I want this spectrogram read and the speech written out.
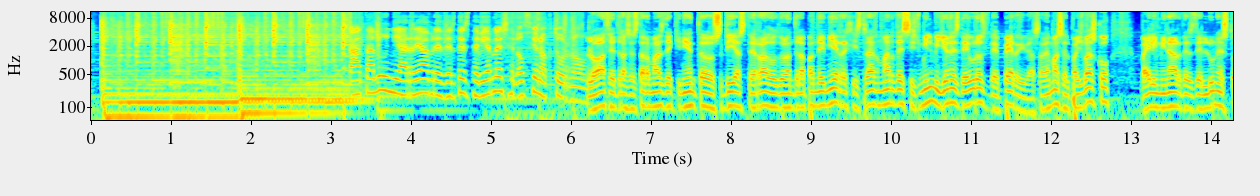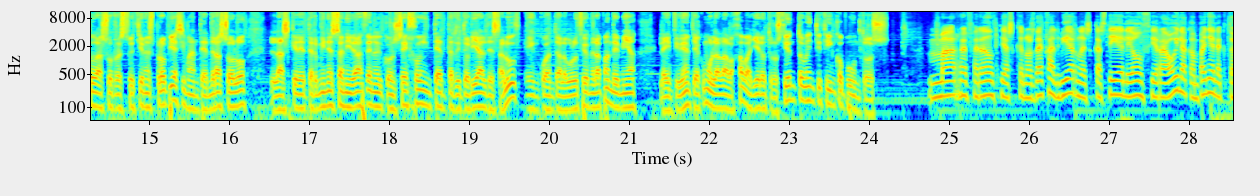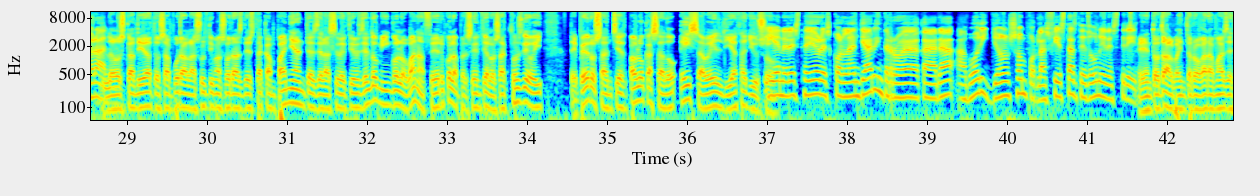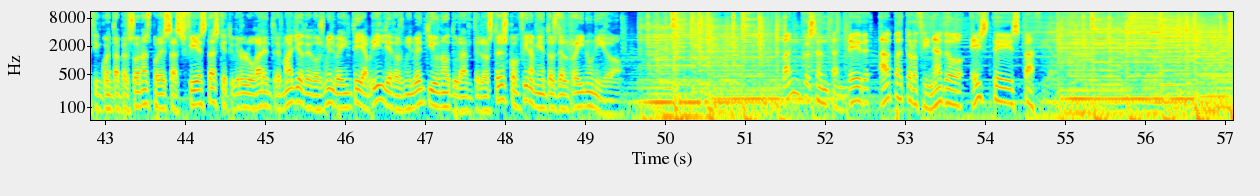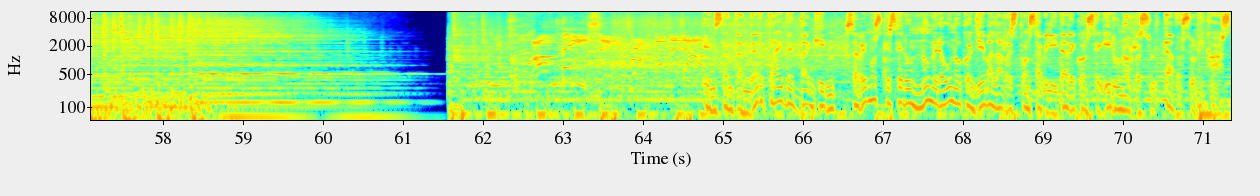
Cataluña reabre desde este viernes el ocio nocturno. Lo hace tras estar más de 500 días cerrado durante la pandemia y registrar más de 6.000 millones de euros de pérdidas. Además, el País Vasco va a eliminar desde el lunes todas sus restricciones propias y mantendrá solo las que determine Sanidad en el Consejo Interterritorial de Salud. En cuanto a la evolución de la pandemia, la incidencia acumulada bajaba ayer otros 125 puntos. Más referencias que nos deja el viernes. Castilla y León cierra hoy la campaña electoral. Los candidatos apuran las últimas horas de esta campaña antes de las elecciones del domingo. Lo van a hacer con la presencia en los actos de hoy de Pedro Sánchez, Pablo Casado e Isabel Díaz Ayuso. Y en el exterior, Scotland Yard interrogará a Boris Johnson por las fiestas de Downing Street. En total va a interrogar a más de 50 personas por esas fiestas que tuvieron lugar entre mayo de 2020 y abril de 2021 durante los tres confinamientos del Reino Unido. Banco Santander ha patrocinado este espacio. En Santander Private Banking sabemos que ser un número uno conlleva la responsabilidad de conseguir unos resultados únicos.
